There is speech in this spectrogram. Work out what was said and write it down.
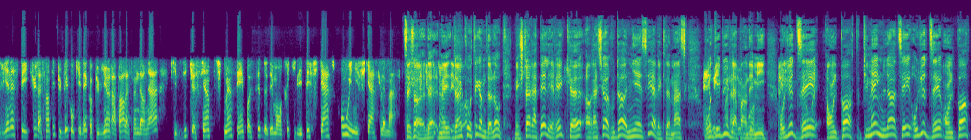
L'INSPQ, la santé publique au Québec, a publié un rapport la semaine dernière qui dit que scientifiquement, c'est impossible de démontrer qu'il est efficace ou inefficace, le masque. C'est ça, de- mais d'un côté comme de l'autre. Mais je te rappelle, Eric, que Horacio Arruda a niaisé avec le masque Ben au oui, début de la pandémie. Au lieu de dire on le porte, puis même là, tu sais, au lieu de dire on le porte,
